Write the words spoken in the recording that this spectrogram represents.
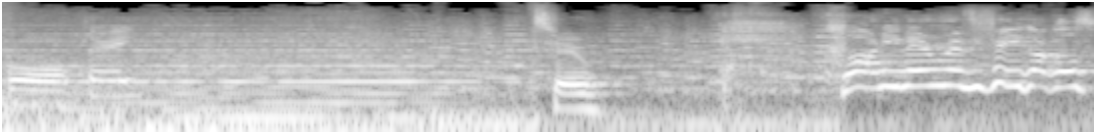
4, 3. 2. Come on, you may remove your fear goggles.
